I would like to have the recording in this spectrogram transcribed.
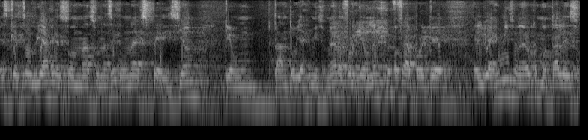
es que estos viajes son más una, una expedición que un tanto viaje misionero, porque una, o sea, porque el viaje misionero como tal es,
